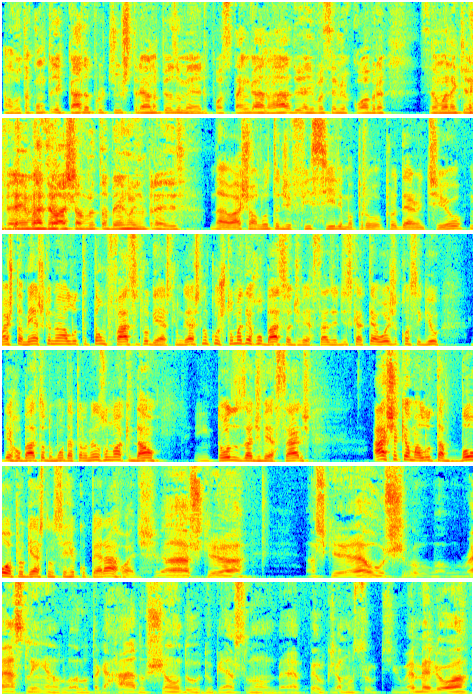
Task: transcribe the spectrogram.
é uma luta complicada pro tio estrear no peso médio. Posso estar enganado e aí você me cobra semana que vem, mas eu acho a luta bem ruim para ele. Não, eu acho uma luta dificílima pro, pro Darren Till, mas também acho que não é uma luta tão fácil pro Gaston. O não costuma derrubar seu adversário, ele disse que até hoje conseguiu derrubar todo mundo, dar pelo menos um knockdown em todos os adversários. Acha que é uma luta boa pro Gaston se recuperar, Rod? Acho que uh, acho que é o, o, wrestling, a, a, luta agarrada, o chão do, do Gastelum, é, pelo que já mostrou o tio, é melhor.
